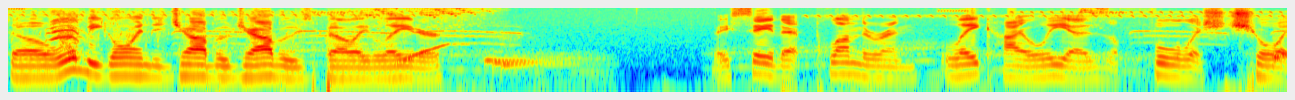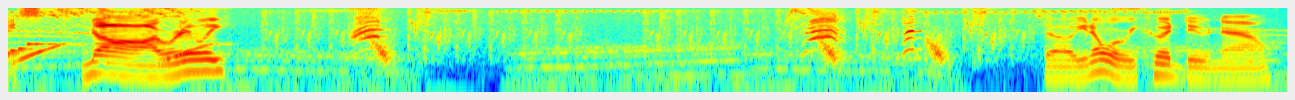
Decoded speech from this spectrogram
So we'll be going to Jabu Jabu's belly later. They say that plundering Lake Hylia is a foolish choice. Nah, really? So, you know what we could do now?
